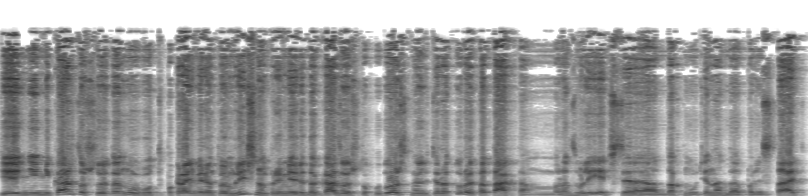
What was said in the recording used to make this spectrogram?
Тебе не, не кажется, что это, ну, вот, по крайней мере, на твоем личном примере доказывает, что художественная литература это так, там, развлечься, отдохнуть иногда, полистать.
